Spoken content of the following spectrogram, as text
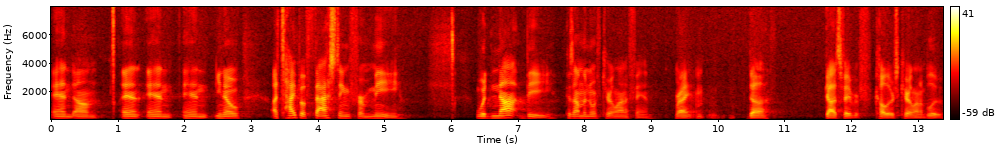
and um, and and and you know, a type of fasting for me would not be because I'm a North Carolina fan, right? Duh. God's favorite color is Carolina blue.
